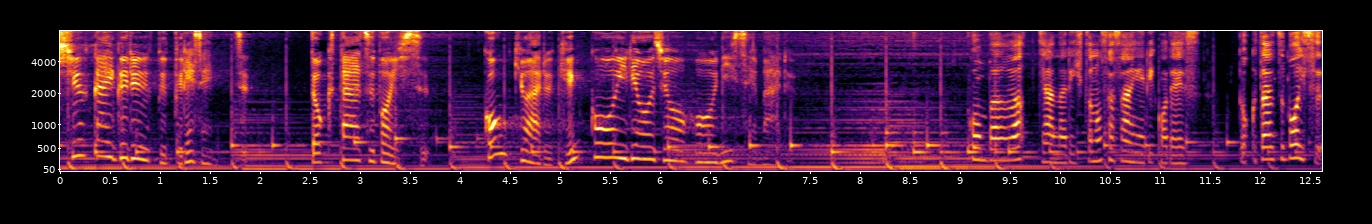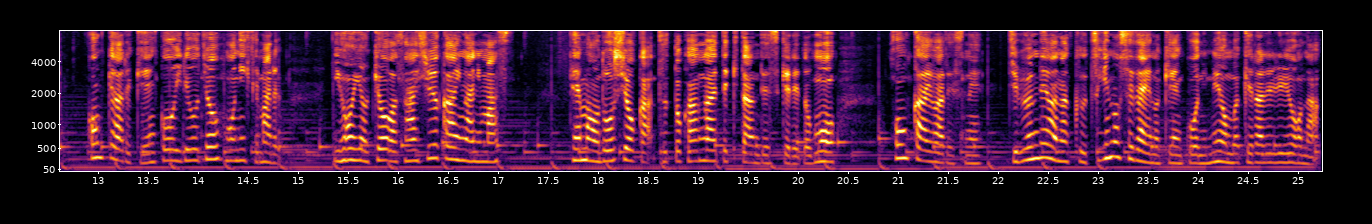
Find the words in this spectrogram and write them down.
集会グループプレゼンツ。ドクターズボイス。根拠ある健康医療情報に迫る。こんばんは。ジャーナリストの笹井恵理子です。ドクターズボイス。根拠ある健康医療情報に迫る。いよいよ今日は最終回になります。テーマをどうしようか。ずっと考えてきたんですけれども今回はですね自分ではなく次の世代の健康に目を向けられるような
